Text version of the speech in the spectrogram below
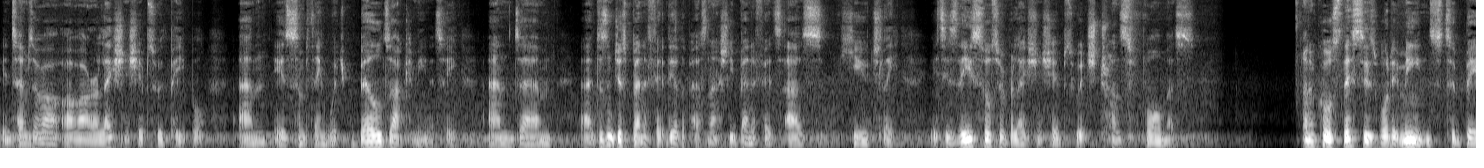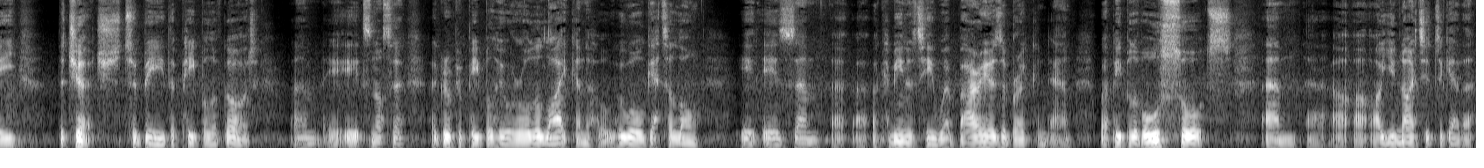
in terms of our, of our relationships with people, um, is something which builds our community and um, uh, doesn't just benefit the other person, actually benefits us hugely. It is these sorts of relationships which transform us. And of course, this is what it means to be the church, to be the people of God. Um, it, it's not a, a, group of people who are all alike and who, who all get along. It is um, a, a, community where barriers are broken down, where people of all sorts um, uh, are, are, united together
